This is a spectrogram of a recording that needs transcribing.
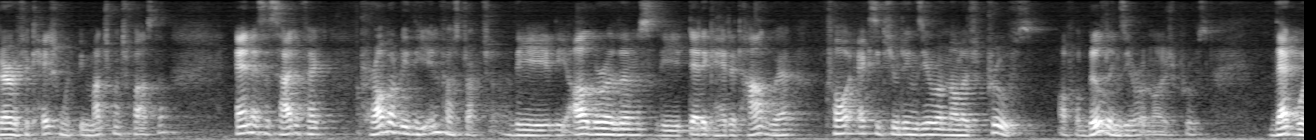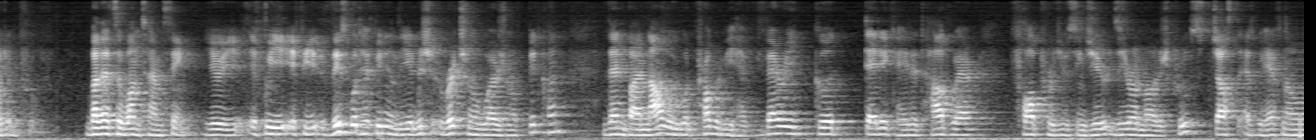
Verification would be much, much faster. And as a side effect, probably the infrastructure, the, the algorithms, the dedicated hardware for executing zero knowledge proofs or for building zero knowledge proofs, that would improve. But that's a one-time thing. You, if we, if, we, if this would have been in the original version of Bitcoin, then by now we would probably have very good dedicated hardware for producing zero knowledge proofs, just as we have now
